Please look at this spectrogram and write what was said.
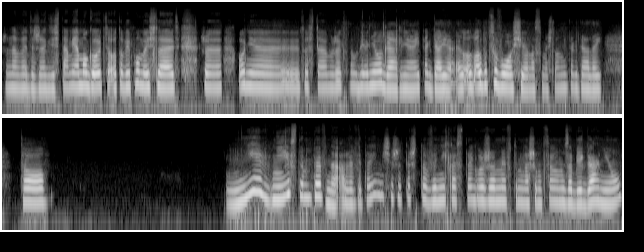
że nawet, że gdzieś tam ja mogę o, o tobie pomyśleć, że o nie, coś tam, że Klaudia nie ogarnia i tak dalej, albo, albo co Włosi o nas myślą i tak dalej. To nie, nie jestem pewna, ale wydaje mi się, że też to wynika z tego, że my w tym naszym całym zabieganiu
